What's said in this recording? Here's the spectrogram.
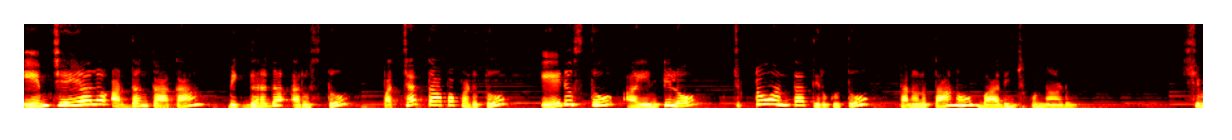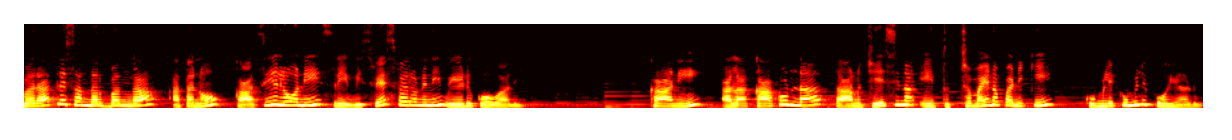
ఏం చేయాలో అర్థం కాక బిగ్గరగా అరుస్తూ పశ్చాత్తాపడుతూ ఏడుస్తూ ఆ ఇంటిలో చుట్టూ అంతా తిరుగుతూ తనను తాను బాధించుకున్నాడు. శివరాత్రి సందర్భంగా అతను కాశీలోని శ్రీ విశ్వేశ్వరుని వేడుకోవాలి. కానీ అలా కాకుండా తాను చేసిన ఈ తుచ్చమైన పనికి కుమిలి కుమిలిపోయాడు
